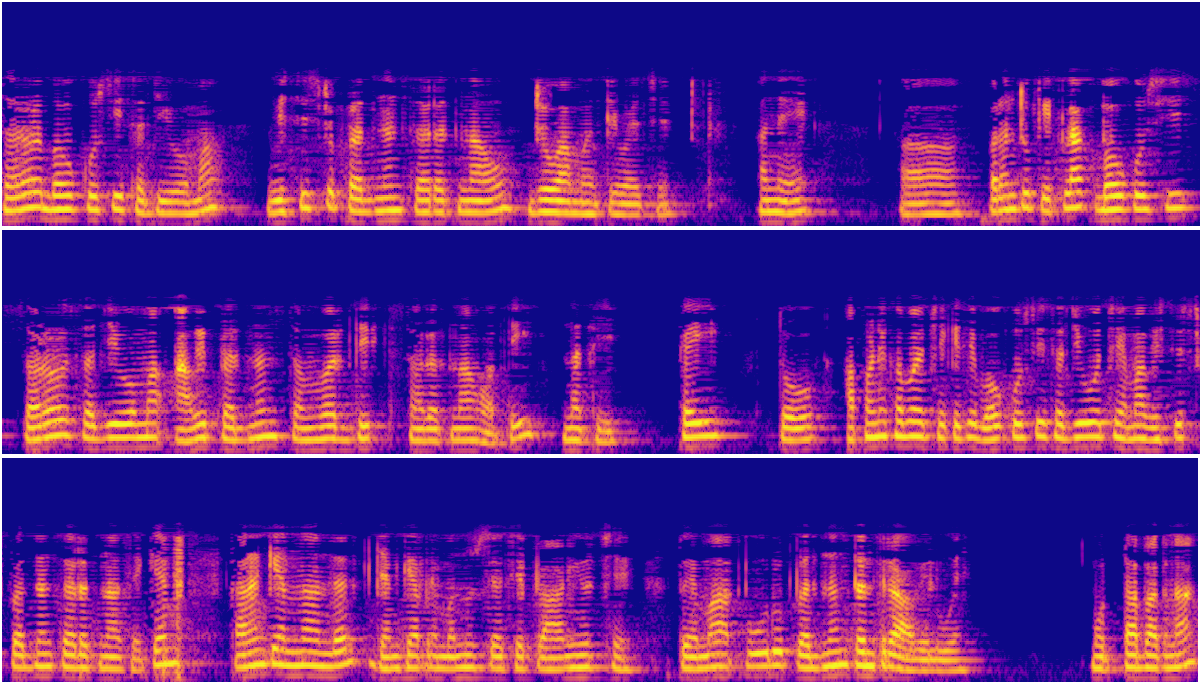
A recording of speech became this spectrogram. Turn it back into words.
સરળ બહુકોષી સજીવોમાં વિશિષ્ટ પ્રજનન સંરચનાઓ જોવા મળતી હોય છે. અને પરંતુ કેટલાક બહુકોષી સરળ સજીવોમાં આવી પ્રજનન સંવર્ધિત સંરચના હોતી નથી. કઈ? તો આપણને ખબર છે કે જે બહુકોષી સજીવો છે એમાં વિશિષ્ટ પ્રજનન સંરચના છે. કેમ? કારણ કે એમના અંદર, જેમ કે આપણે મનુષ્ય છે, પ્રાણીઓ છે, તો એમાં પૂરું પ્રજનન તંત્ર આવેલું હોય. મોટાભાગના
